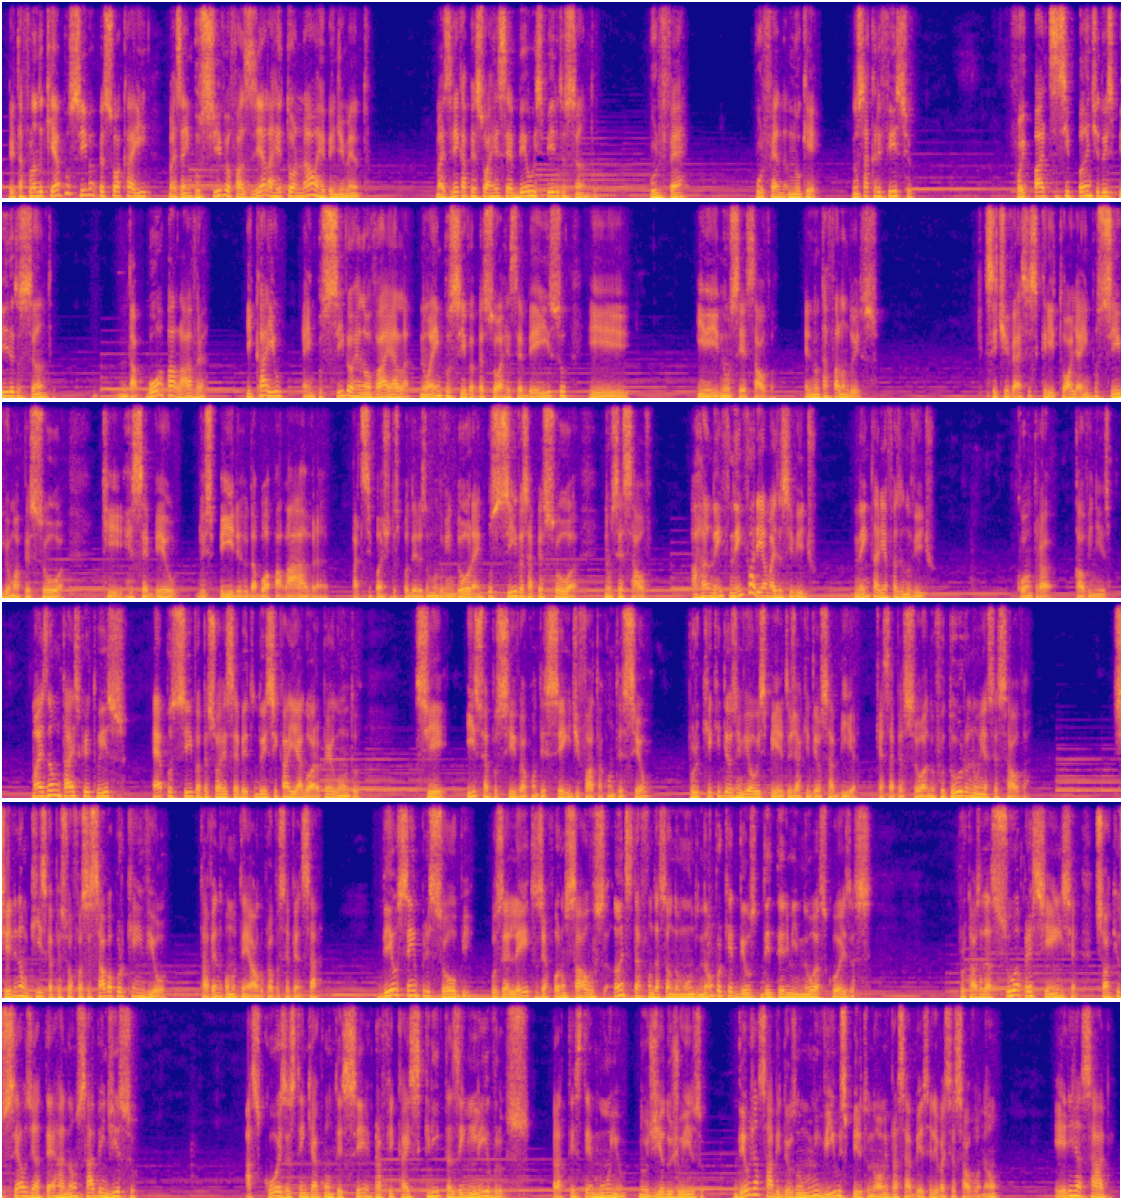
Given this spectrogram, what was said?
Ele está falando que é possível a pessoa cair, mas é impossível fazer ela retornar ao arrependimento. Mas vê que a pessoa recebeu o Espírito Santo por fé. Por fé no quê? No sacrifício. Foi participante do Espírito Santo, da boa palavra, e caiu. É impossível renovar ela. Não é impossível a pessoa receber isso e, e não ser salva. Ele não está falando isso. Se tivesse escrito, olha, é impossível uma pessoa que recebeu do Espírito, da boa palavra, participante dos poderes do mundo vindouro, é impossível essa pessoa não ser salva. Ah, nem, nem faria mais esse vídeo. Nem estaria fazendo vídeo contra calvinismo. Mas não está escrito isso. É possível a pessoa receber tudo isso e cair. Agora pergunto: se isso é possível acontecer e de fato aconteceu, por que, que Deus enviou o Espírito já que Deus sabia que essa pessoa no futuro não ia ser salva? Se ele não quis que a pessoa fosse salva, por que enviou? Tá vendo como tem algo para você pensar? Deus sempre soube. Os eleitos já foram salvos antes da fundação do mundo, não porque Deus determinou as coisas, por causa da sua presciência. Só que os céus e a terra não sabem disso. As coisas têm que acontecer para ficar escritas em livros, para testemunho no dia do juízo. Deus já sabe, Deus não envia o Espírito no homem para saber se ele vai ser salvo ou não. Ele já sabe.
